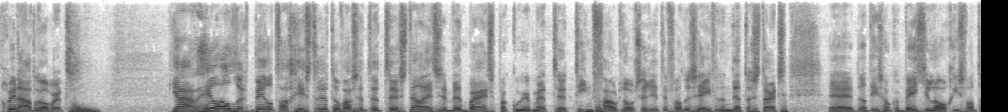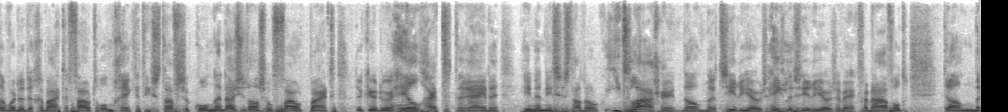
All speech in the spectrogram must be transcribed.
Goedenavond Robert. Ja, een heel ander beeld dan gisteren. Toen was het het uh, snelheids- en wendbaarheidsparcours met uh, 10 foutloze ritten van de 37 start. Uh, dat is ook een beetje logisch, want dan worden de gemaakte fouten omgerekend in strafseconden. En als je dan zo'n fout maakt, dan kun je door heel hard te rijden. Hindernissen staan ook iets lager dan het serieus, hele serieuze werk vanavond. Dan,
